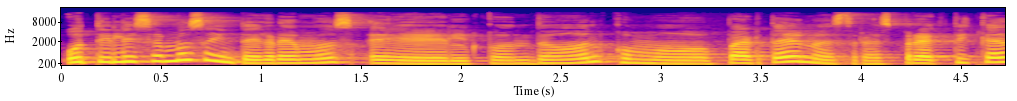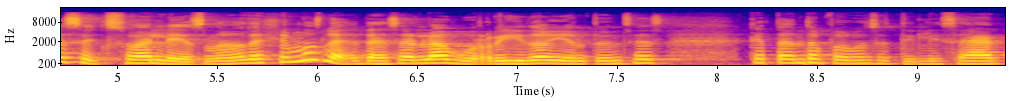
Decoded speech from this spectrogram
utilicemos e integremos el condón como parte de nuestras prácticas sexuales, ¿no? Dejemos de hacerlo aburrido y entonces, ¿qué tanto podemos utilizar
